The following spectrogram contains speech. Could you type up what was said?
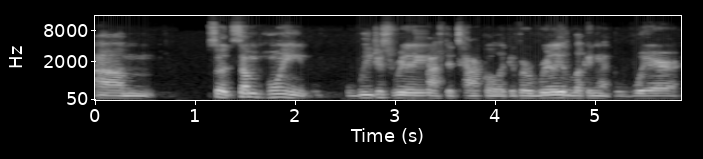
Um, so at some point we just really have to tackle like if we're really looking at where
